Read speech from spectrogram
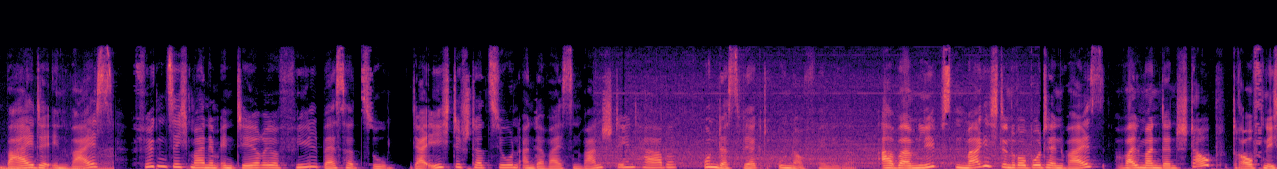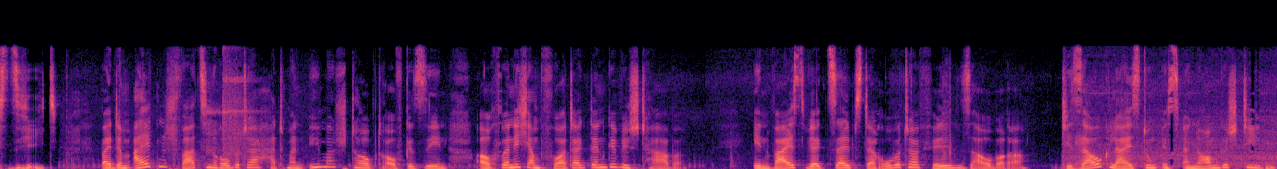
Beide in weiß fügen sich meinem Interieur viel besser zu, da ich die Station an der weißen Wand stehend habe und das wirkt unauffälliger. Aber am liebsten mag ich den Roboter in weiß, weil man den Staub drauf nicht sieht. Bei dem alten schwarzen Roboter hat man immer Staub drauf gesehen, auch wenn ich am Vortag den gewischt habe. In Weiß wirkt selbst der Roboter viel sauberer. Die Saugleistung ist enorm gestiegen.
